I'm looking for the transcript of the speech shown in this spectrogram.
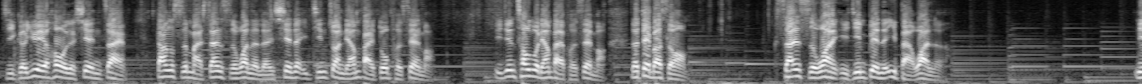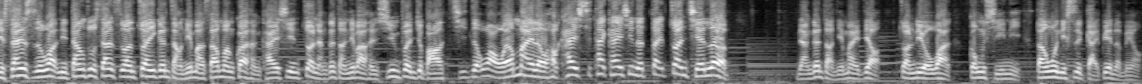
几个月后的现在，当时买三十万的人，现在已经赚两百多 percent 嘛，已经超过两百 percent 嘛，那代表什么？三十万已经变成一百万了。你三十万，你当初三十万赚一根涨停板三万块很开心，赚两根涨停板很兴奋，就把它急着哇，我要卖了，我好开心，太开心了，赚赚钱了。两根涨停卖掉赚六万，恭喜你。但问题是改变了没有？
